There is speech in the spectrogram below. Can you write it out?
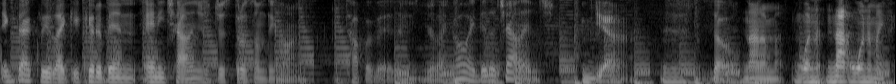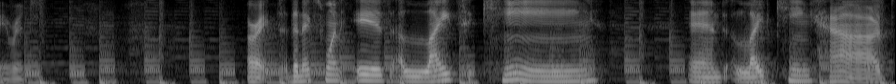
Exactly, like it could have been any challenge, just throw something on top of it, and you're like, oh, I did a challenge. Yeah, this is so not a, one, not one of my favorites. All right, the next one is Light King, and Light King had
